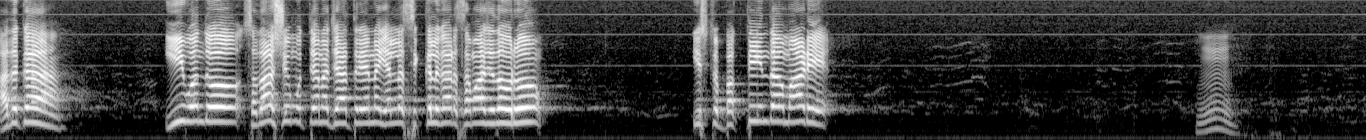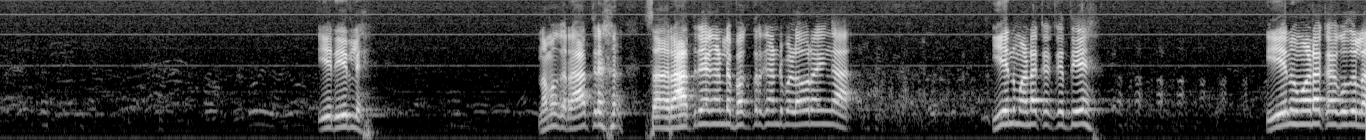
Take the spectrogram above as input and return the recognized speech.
ಅದಕ್ಕೆ ಈ ಒಂದು ಸದಾಶಿವ ಮುತ್ಯನ ಜಾತ್ರೆಯನ್ನು ಎಲ್ಲ ಸಿಕ್ಕಲ್ಗಾರ ಸಮಾಜದವರು ಇಷ್ಟು ಭಕ್ತಿಯಿಂದ ಮಾಡಿ ಇರ್ಲಿ ಇರ್ಲಿ. ನಮಗೆ ರಾತ್ರಿ, ಸ, ರಾತ್ರಿ ಆಗಂಡ್ಲೆ ಭಕ್ತರ ಕಂಡು ಬೆಳವ್ರ ಹಿಂಗ. ಏನು ಮಾಡೋಕ್ಕಾಕತಿ ಏನು ಮಾಡೋಕ್ಕಾಗೋದಿಲ್ಲ.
